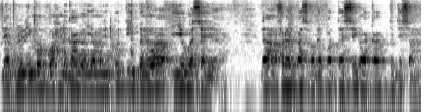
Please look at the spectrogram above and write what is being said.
65 buah negara yang meliputi benua Eurasia dan Afrika sebagai potensi rakan kerjasama.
